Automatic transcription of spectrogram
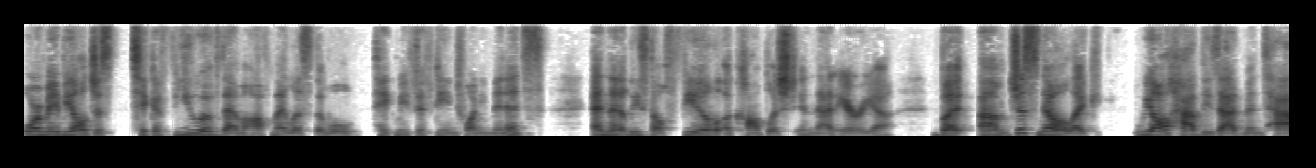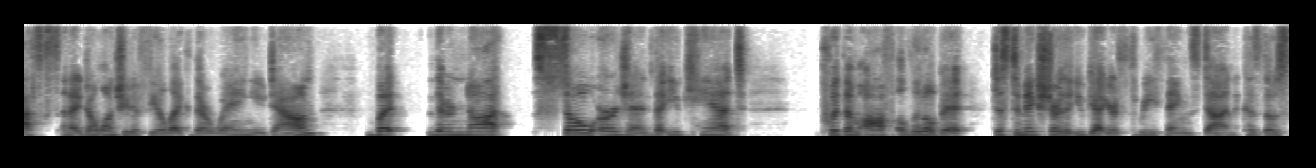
Or maybe I'll just tick a few of them off my list that will take me 15, 20 minutes. And then at least I'll feel accomplished in that area. But um, just know like we all have these admin tasks and i don't want you to feel like they're weighing you down but they're not so urgent that you can't put them off a little bit just to make sure that you get your three things done because those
